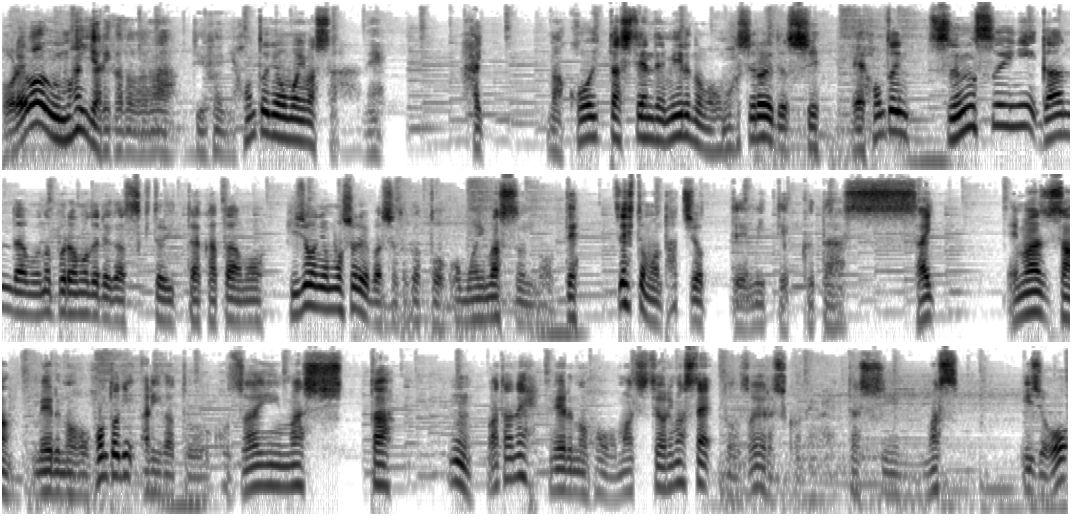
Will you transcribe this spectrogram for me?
これはうまいやり方だなっていうふうに本当に思いましたね。はい。まあ、こういった視点で見るのも面白いですし、えー、本当に純粋にガンダムのプラモデルが好きといった方も非常に面白い場所だと思いますので、ぜひとも立ち寄ってみてください。エマージさん、メールの方本当にありがとうございました。うん、またね、メールの方お待ちしておりますね。どうぞよろしくお願いいたします。以上、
